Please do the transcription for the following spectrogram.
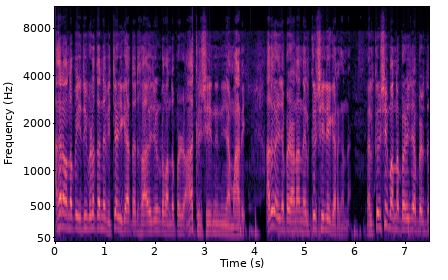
അങ്ങനെ വന്നപ്പോൾ ഇത് ഇവിടെ തന്നെ വിറ്റഴിക്കാത്ത ഒരു സാഹചര്യം കൂടെ വന്നപ്പോഴും ആ കൃഷിയിൽ നിന്ന് ഞാൻ മാറി. അത് കഴിഞ്ഞപ്പോഴാണ് നെൽകൃഷിയിലേക്ക് ഇറങ്ങുന്നത്. നെൽകൃഷി വന്നപ്പോഴപ്പോഴത്തെ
